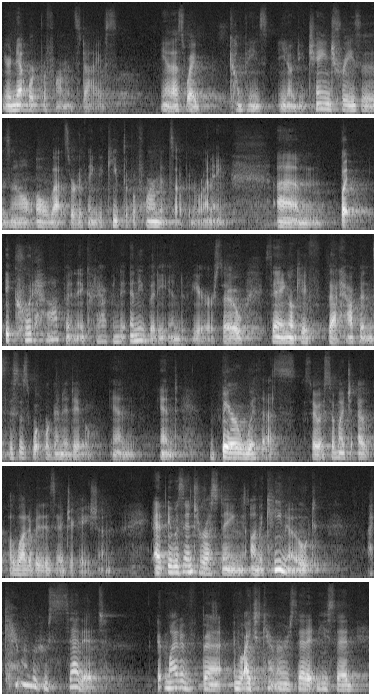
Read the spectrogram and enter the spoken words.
your network performance dives. You know, that's why companies, you know, do change freezes and all, all that sort of thing to keep the performance up and running. Um, but it could happen. It could happen to anybody end of year. So saying, okay, if that happens, this is what we're going to do, and and bear with us. So so much a, a, lot of it is education, and it was interesting on the keynote. I can't remember who said it. It might have been. I just can't remember who said it. And he said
